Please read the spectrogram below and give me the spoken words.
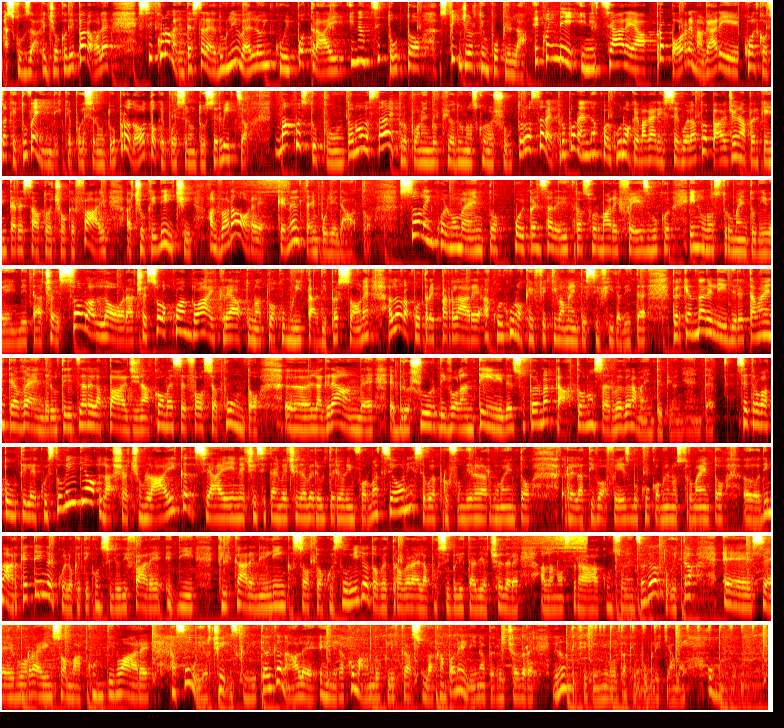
scusa il gioco di parole, sicuramente sarai ad un livello in cui potrai innanzitutto spingerti un po' più in là e quindi iniziare a proporre magari qualcosa che tu vendi, che può essere un tuo prodotto, che può essere un tuo servizio, ma a questo punto non lo starai proponendo più ad uno sconosciuto, lo starai proponendo a qualcuno che magari segue la tua pagina perché è interessato a ciò che fai, a ciò che dici, al valore che nel tempo gli hai dato. Solo in quel momento puoi pensare di trasformare Facebook in uno strumento di vendita, cioè solo allora, cioè solo quando hai creato una tua comunità di persone, allora potrai parlare a qualcuno che effettivamente si fida di te, perché andare lì direttamente a vendere, utilizzare la pagina come se fosse appunto eh, la grande brochure di volantini del supermercato non serve veramente più a niente. Se hai trovato utile questo video lasciaci un like, se hai necessità invece di avere ulteriori informazioni, se vuoi approfondire l'argomento relativo a Facebook come uno strumento eh, di marketing, quello che ti consiglio di fare è di cliccare nel link sotto a questo video dove troverai la possibilità di accedere alla nostra consulenza gratuita e se vorrai insomma continuare a seguirci iscriviti al canale e mi raccomando clicca sulla campanellina per ricevere le notifiche ogni volta che pubblichiamo un nuovo video.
